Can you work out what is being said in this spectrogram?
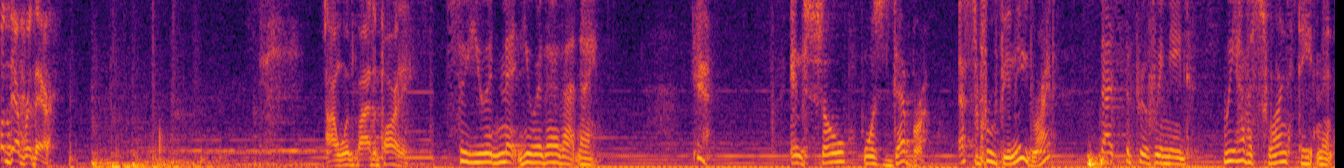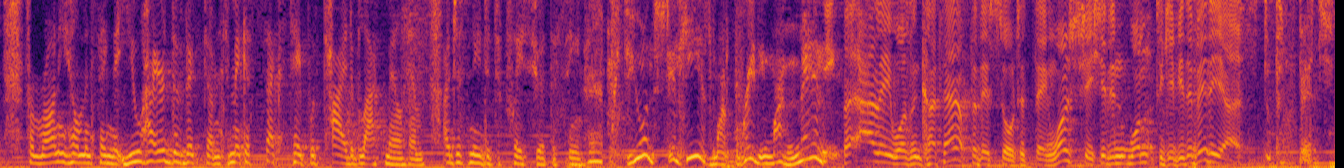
Oh, Deborah there. I went by the party. So you admit you were there that night? Yeah. And so was Deborah. That's the proof you need, right? That's the proof we need. We have a sworn statement from Ronnie Hillman saying that you hired the victim to make a sex tape with Ty to blackmail him. I just needed to place you at the scene. Do you understand? He is my Brady, my Manny. But Ali wasn't cut out for this sort of thing, was she? She didn't want to give you the video. Stupid bitch.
